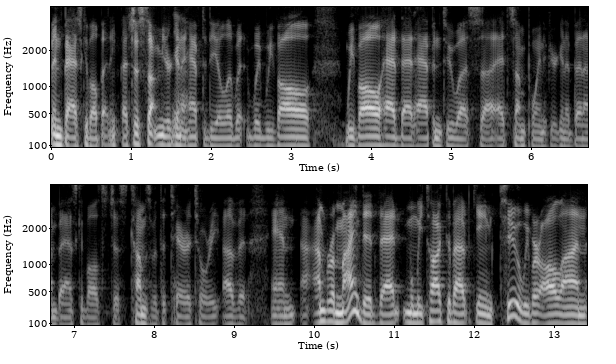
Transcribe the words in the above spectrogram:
in basketball betting. That's just something you're going to have to deal with we've all we've all had that happen to us uh, at some point if you're going to bet on basketball it just comes with the territory of it. And i'm reminded that when we talked about game two we were all on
